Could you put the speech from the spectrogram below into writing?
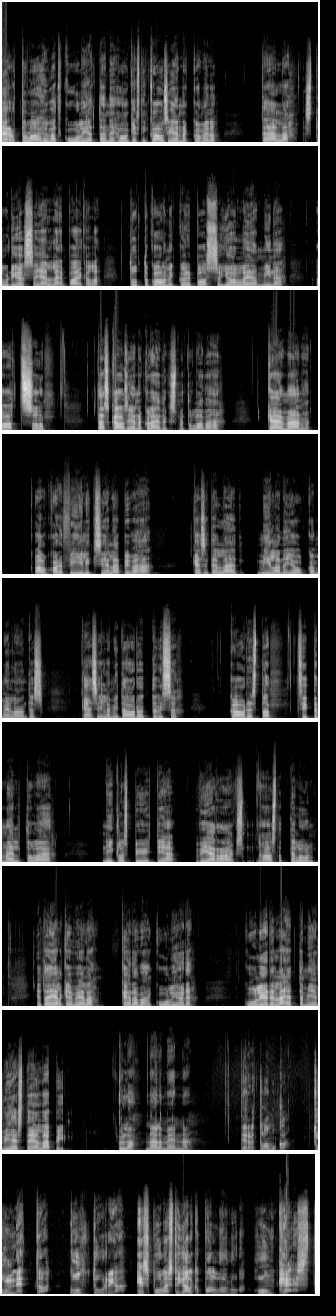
Tervetuloa hyvät kuulijat tänne Honkestin kausiennakkoon. Meitä täällä studiossa jälleen paikalla tuttu kolmikko eli Possu Jolle ja minä Atso. Tässä kausiennakkolähetyksessä me tullaan vähän käymään alkukauden fiiliksiä läpi, vähän käsitellään, että millainen joukko meillä on tässä käsillä, mitä odottavissa kaudesta. Sitten meille tulee Niklas Pyyhtiä vieraaksi haastatteluun ja tämän jälkeen vielä käydään vähän kuulijoiden, kuulijoiden lähettämiä viestejä läpi. Kyllä, näillä mennään. Tervetuloa mukaan. Tunnetta, kulttuuria, espoolaista jalkapalloilua. Honcast.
